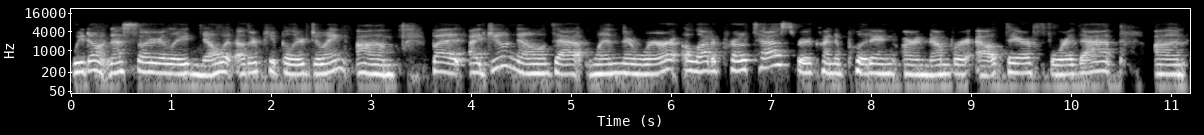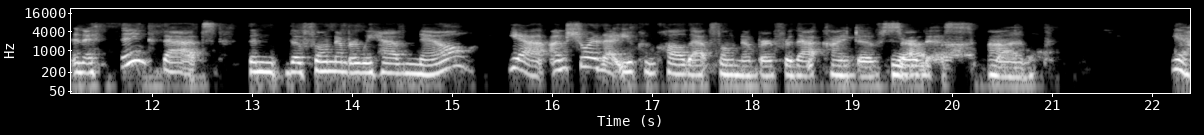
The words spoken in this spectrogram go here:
we don't necessarily know what other people are doing. Um, but I do know that when there were a lot of protests, we are kind of putting our number out there for that. Um, and I think that the, the phone number we have now, yeah, I'm sure that you can call that phone number for that kind of Yeah. service. Um, yeah.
